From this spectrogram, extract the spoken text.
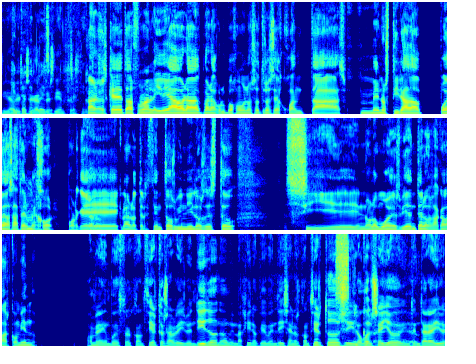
Y habría que Entonces, pues, 300. 300. Claro, es que de todas formas la idea ahora para grupos como nosotros es cuantas menos tirada puedas hacer mejor. Porque, claro, 300 vinilos de esto, si no lo mueves bien, te los acabas comiendo. Hombre, en vuestros conciertos habréis vendido, ¿no? Me imagino que vendéis en los conciertos y Sí, luego el claro. sello intentará ir Es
